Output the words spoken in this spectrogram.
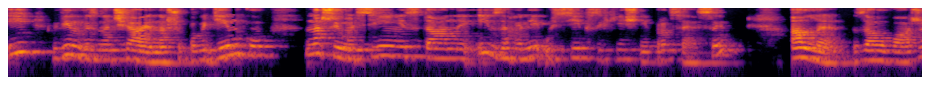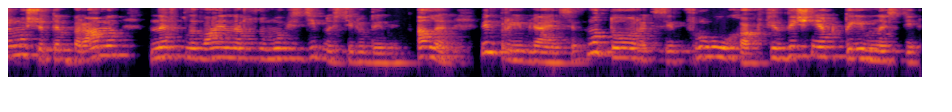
і він визначає нашу поведінку, наші емоційні стани і взагалі усі психічні процеси. Але зауважимо, що темперамент не впливає на розумові здібності людини, але він проявляється в моториці, в рухах, в фізичній активності,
